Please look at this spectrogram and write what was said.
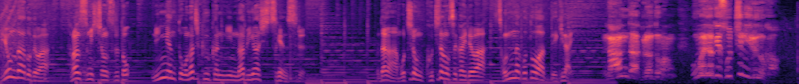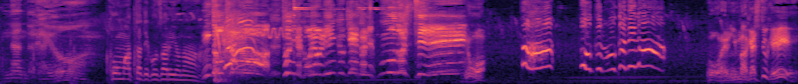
ビヨンダードではトランスミッションすると人間と同じ空間にナビが出現するだがもちろんこちらの世界ではそんなことはできない。なんだグランドマン。お前だけそっちにいるのか。なんだかよ。困ったでござるよな。ド太郎とにかく俺をリンクゲートに戻して！お僕のお金が！俺に任しとけ。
